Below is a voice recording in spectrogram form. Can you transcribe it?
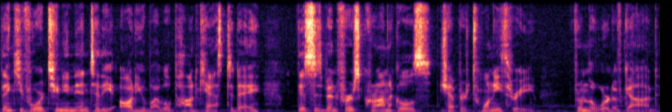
Thank you for tuning in to the Audio Bible podcast today. This has been 1 Chronicles chapter 23 from the Word of God.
